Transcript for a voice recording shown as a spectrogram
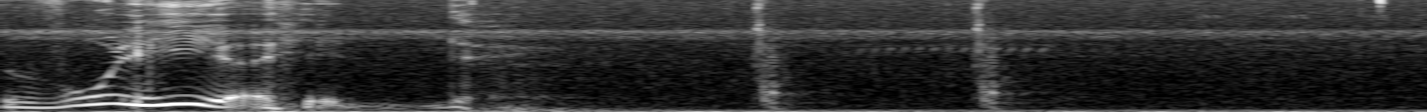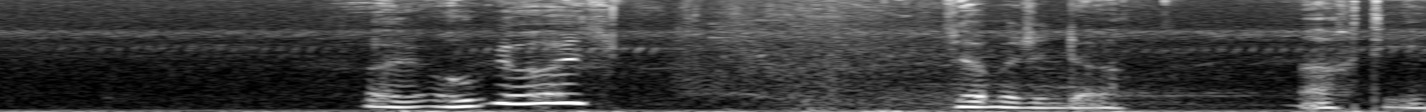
Wohl hier hin. Was haben wir denn da? Ach, die.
